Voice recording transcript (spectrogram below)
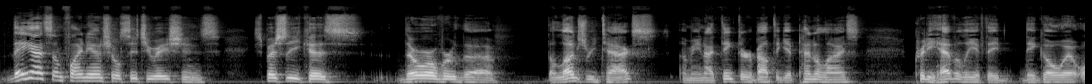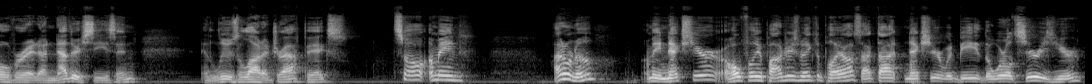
they got some financial situations, especially because they're over the the luxury tax. I mean, I think they're about to get penalized pretty heavily if they, they go over it another season and lose a lot of draft picks. So, I mean, I don't know. I mean, next year, hopefully, Padres make the playoffs. I thought next year would be the World Series year,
